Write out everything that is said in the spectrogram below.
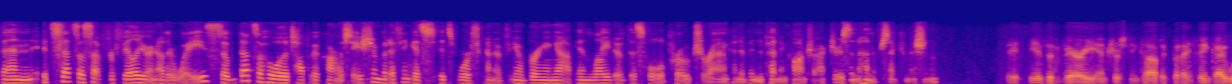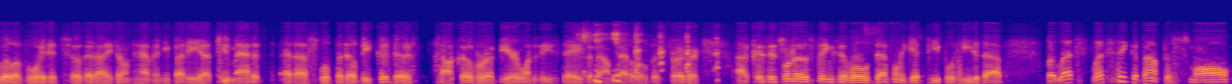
then it sets us up for failure in other ways. So that's a whole other topic of conversation, but I think it's it's worth kind of you know bringing up in light of this whole approach around kind of independent contractors and 100% commission it is a very interesting topic, but I think I will avoid it so that I don't have anybody uh, too mad at, at us. Well, but it'll be good to talk over a beer one of these days about that a little bit further, because uh, it's one of those things that will definitely get people heated up. But let's let's think about the small,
